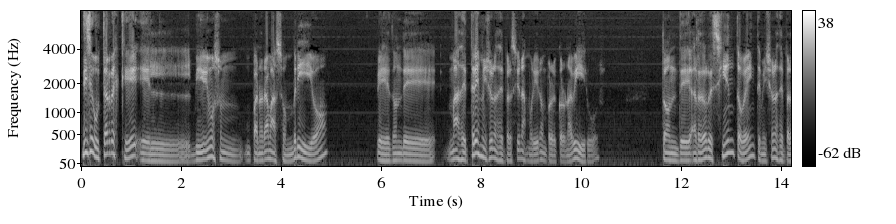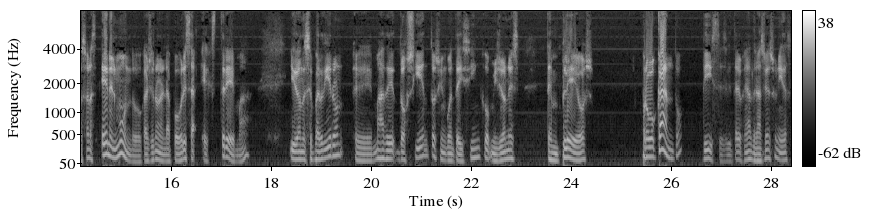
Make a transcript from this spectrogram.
Dice Guterres que vivimos un, panorama sombrío eh, donde más de 3 millones de personas murieron por el coronavirus, donde alrededor de 120 millones de personas en el mundo cayeron en la pobreza extrema y donde se perdieron eh, más de 255 millones de empleos provocando, dice el secretario general de Naciones Unidas,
